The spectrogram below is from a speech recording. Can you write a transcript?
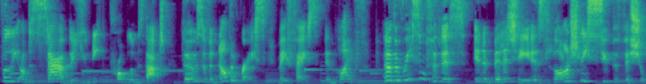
fully understand the unique problems that those of another race may face in life. Now, the reason for this inability is largely superficial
